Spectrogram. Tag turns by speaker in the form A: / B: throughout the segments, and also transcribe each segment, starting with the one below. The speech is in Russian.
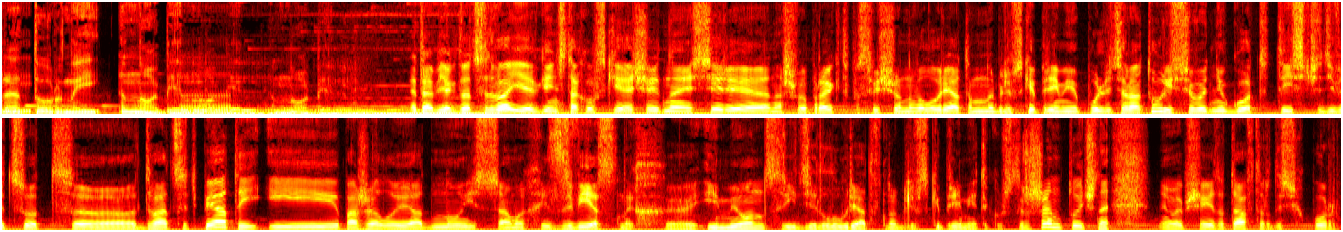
A: Литературный,
B: Нобель.
A: Нобель. Нобель.
C: Это «Объект-22», я Евгений Стаховский. Очередная серия нашего проекта, посвященного лауреатам Нобелевской премии по литературе. Сегодня год 1925, и, пожалуй, одно из самых известных э, имен среди лауреатов Нобелевской премии, так уж совершенно точно. Ну и вообще этот автор до сих пор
